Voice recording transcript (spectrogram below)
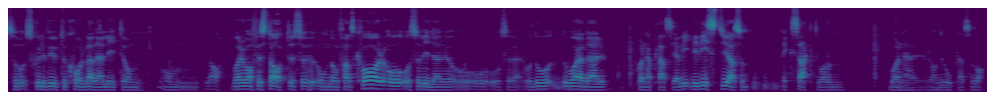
så skulle vi ut och kolla där lite om, om ja, vad det var för status, och om de fanns kvar och, och så vidare. Och, och, och, så där. och då, då var jag där på den här platsen. Jag, vi, vi visste ju alltså exakt var, de, var den här rendezvousplatsen var.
